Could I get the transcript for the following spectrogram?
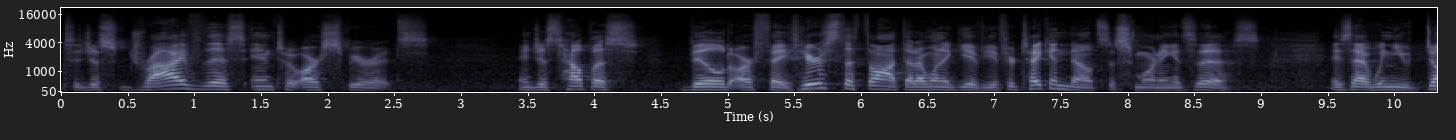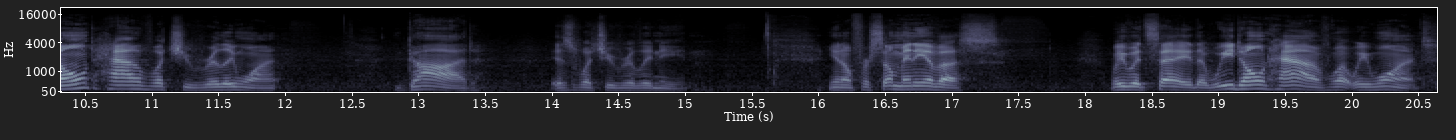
to just drive this into our spirits and just help us build our faith. Here's the thought that I want to give you. If you're taking notes this morning, it's this is that when you don't have what you really want, God is what you really need. You know, for so many of us, we would say that we don't have what we want.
